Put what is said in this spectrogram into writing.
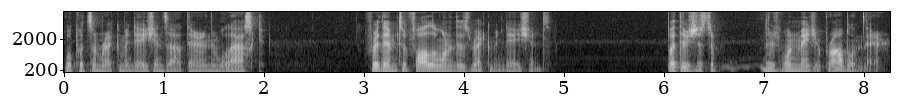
we'll put some recommendations out there and then we'll ask for them to follow one of those recommendations. But there's just a, there's one major problem there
